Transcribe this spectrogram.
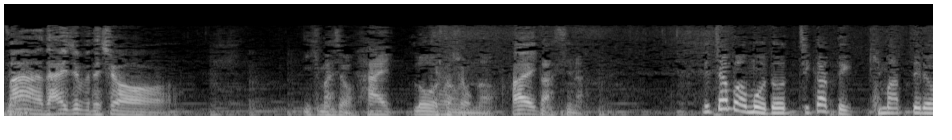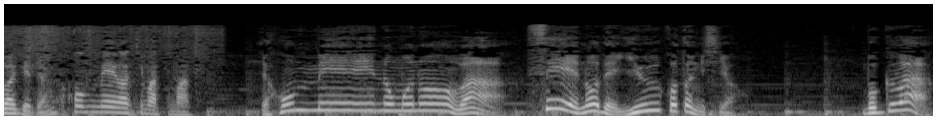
まあ、大丈夫でしょ行きましょう。はいローソンの行きましょうはい2品。で、チャボはもうどっちかって決まってるわけじゃん。う。本命は決まってます。で、本命のものは、せーので言うことにしよう。僕は、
